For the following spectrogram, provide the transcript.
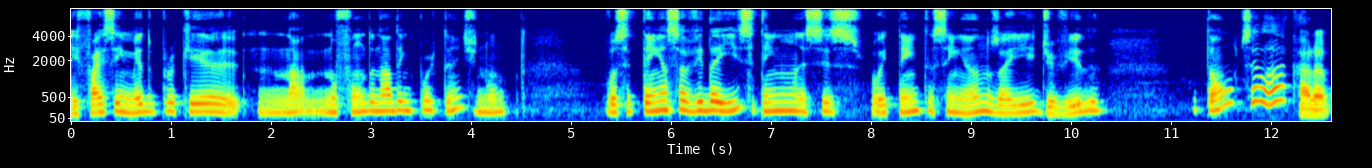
e faz sem medo porque na, no fundo nada é importante, não você tem essa vida aí, você tem esses 80, 100 anos aí de vida. Então, sei lá, cara,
